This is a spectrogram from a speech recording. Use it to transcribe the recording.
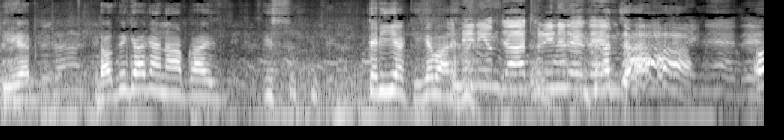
ठीक है दाऊद भी क्या कहना है आपका इस तेरी हकी के बारे में। नहीं नहीं हम जा थोड़ी ना अच्छा। ओ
